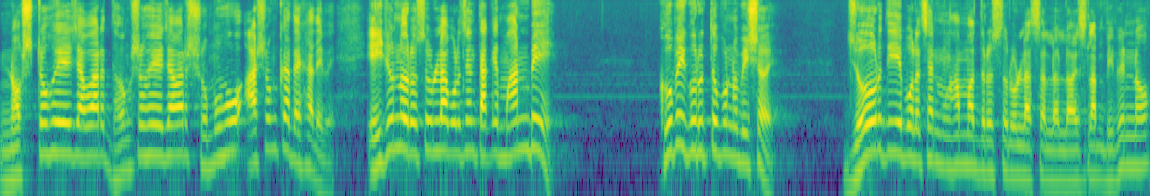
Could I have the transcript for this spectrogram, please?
নষ্ট হয়ে যাওয়ার, ধ্বংস হয়ে যাওয়ার সমূহ আশঙ্কা দেখা দেবে। এই জন্য রসুল্লাহ বলেছেন, তাকে মানবে? খুবই গুরুত্বপূর্ণ বিষয়। জোর দিয়ে বলেছেন মোহাম্মদ রসুল্লাহ সাল্লাহ ইসলাম বিভিন্ন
